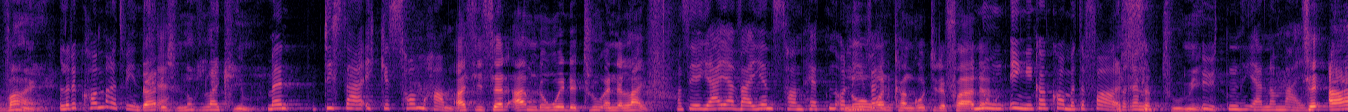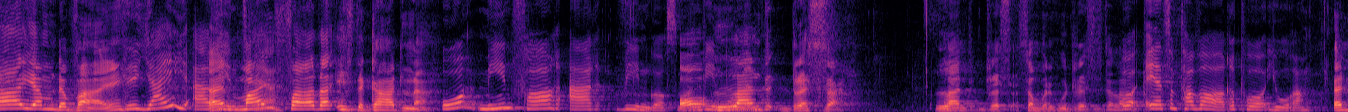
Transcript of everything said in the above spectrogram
vine. Eller det kommer et That vintre. is not like him. Men disse er ikke som ham. As he said, I'm the way, the truth, and the life. Han sier 'jeg er veien, sannheten og No one livet'. can go to the Father Noen, ingen kan komme til Faderen uten gjennom meg. Say, I am the vine, Sier jeg er and my Father is the gardener. og min far er vingårdsmann, vinbonden. Dresser. Somebody who dresses the land. Og en som tar vare på jorda. And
